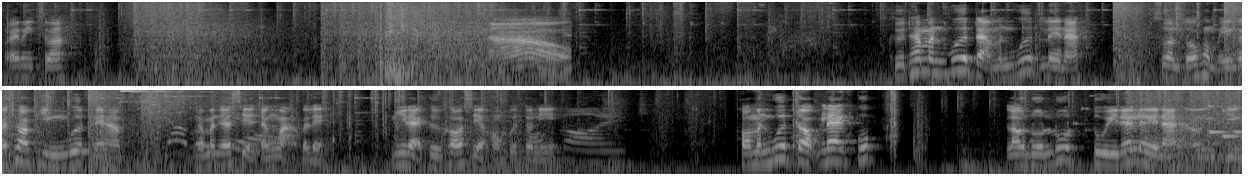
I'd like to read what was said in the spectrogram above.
เฮ้ยมีตัวอ้าว คือถ้ามันวืดอะมันวืดเลยนะ ส่วนตัวผมเองก็ชอบยิงวืดนะครับ แล้วมันจะเสียจังหวะไปเลย นี่แหละคือข้อเสียของปืนตัวนี้ พอมันวืดดอกแรกปุ๊บ เราโดนรูดตุยได้เลยนะ เอาจริง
